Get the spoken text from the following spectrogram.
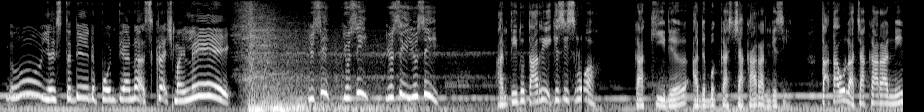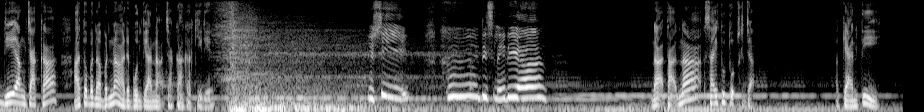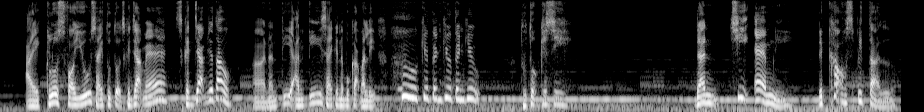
No, yesterday the pontianak scratch my leg. You see, you see, you see, you see. Aunty tu tarik ke si seluar. Kaki dia ada bekas cakaran ke si. Tak tahulah cakaran ni dia yang cakar atau benar-benar ada pontianak cakar kaki dia. You see, this lady ah. Nak tak nak, saya tutup sekejap. Okay, aunty. I close for you, saya tutup sekejap eh. Sekejap je tau. Ha, nanti aunty saya kena buka balik. Okay, thank you, thank you. Tutup ke si? Dan Cik M ni dekat hospital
